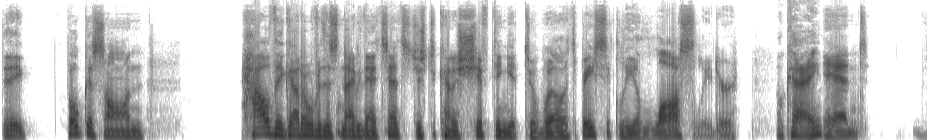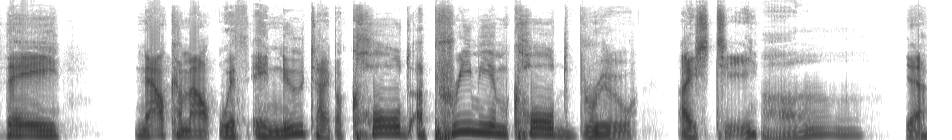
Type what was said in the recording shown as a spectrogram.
they focus on how they got over this 99 cents, just to kind of shifting it to well, it's basically a loss leader, Okay. and they now come out with a new type, a cold, a premium cold brew iced tea. Oh. Yeah.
